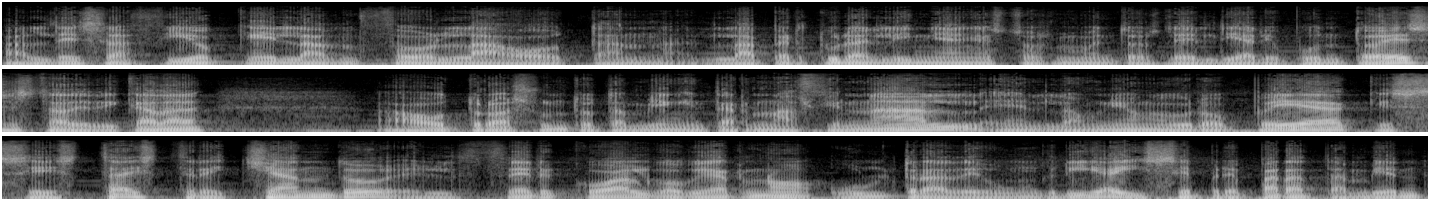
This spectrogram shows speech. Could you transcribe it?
al desafío que lanzó la OTAN. La apertura en línea en estos momentos del diario.es está dedicada a otro asunto también internacional en la Unión Europea, que se está estrechando el cerco al gobierno ultra de Hungría y se prepara también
